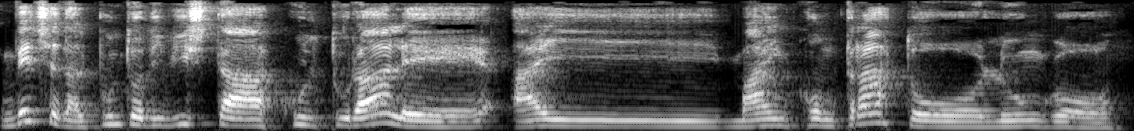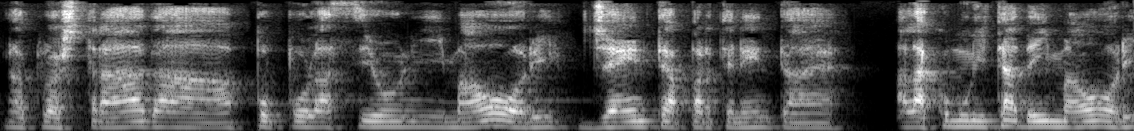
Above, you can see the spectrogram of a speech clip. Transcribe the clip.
Invece dal punto di vista culturale, hai mai incontrato lungo la tua strada popolazioni Maori, gente appartenente alla comunità dei Maori?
